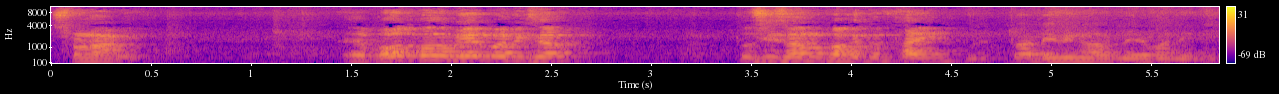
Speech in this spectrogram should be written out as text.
ਸੁਣਾਂਗੇ। ਬਹੁਤ ਬਹੁਤ ਮਿਹਰਬਾਨੀ ਸਰ। ਤੁਸੀਂ ਸਾਨੂੰ ਵਕਤ ਦਿੱਤਾ ਜੀ। ਤੁਹਾਡੀ ਵੀ ਨਾਲ ਮਿਹਰਬਾਨੀ ਜੀ।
